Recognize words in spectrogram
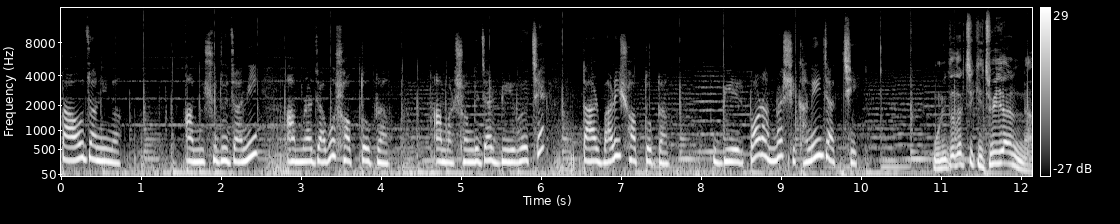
তাও জানি না। আমি শুধু জানি আমরা যাব সপ্তগ্রাম। আমার সঙ্গে যার বিয়ে হয়েছে তার বাড়ি সপ্তগ্রাম। বিয়ের পর আমরা সেখানেই যাচ্ছি। উনি তো দেখছি কিছুই জানেন না।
